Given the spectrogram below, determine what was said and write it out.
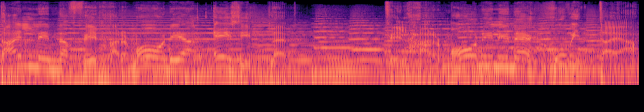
Tallinna Filharmoonia esitleb Filharmooniline huvitaja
